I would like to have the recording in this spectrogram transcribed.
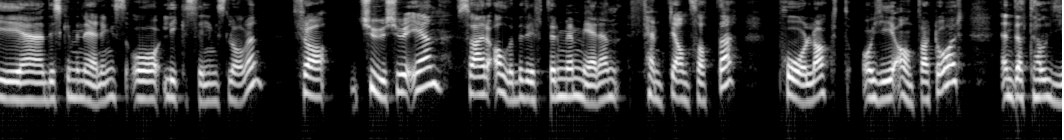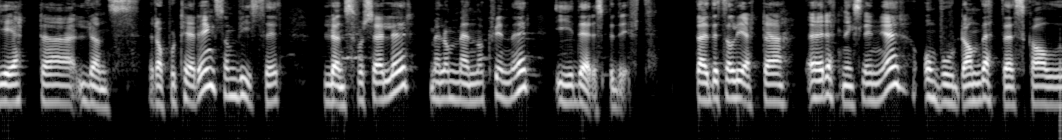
i eh, diskriminerings- og likestillingsloven. Fra 2021 så er alle bedrifter med mer enn 50 ansatte pålagt å gi annethvert år en detaljert eh, lønnsrapportering som viser lønnsforskjeller mellom menn og kvinner i deres bedrift. Det er detaljerte eh, retningslinjer om hvordan dette skal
